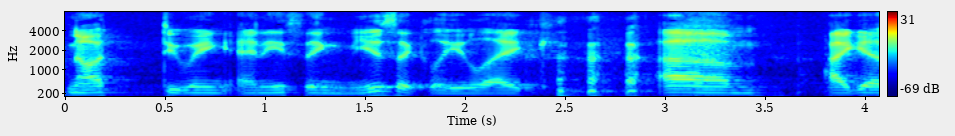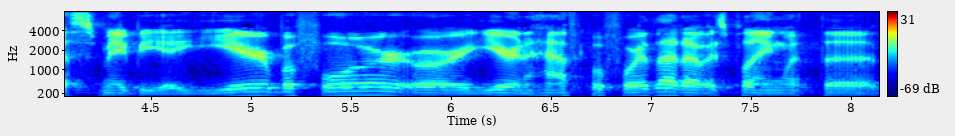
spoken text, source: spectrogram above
not doing anything musically. Like, um, I guess maybe a year before or a year and a half before that, I was playing with the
